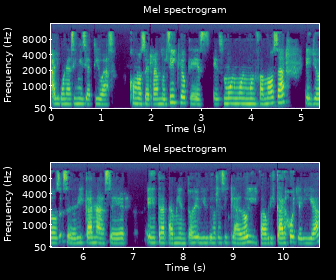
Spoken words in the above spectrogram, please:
algunas iniciativas como Cerrando el Ciclo, que es, es muy, muy, muy famosa. Ellos se dedican a hacer eh, tratamiento de vidrio reciclado y fabricar joyería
